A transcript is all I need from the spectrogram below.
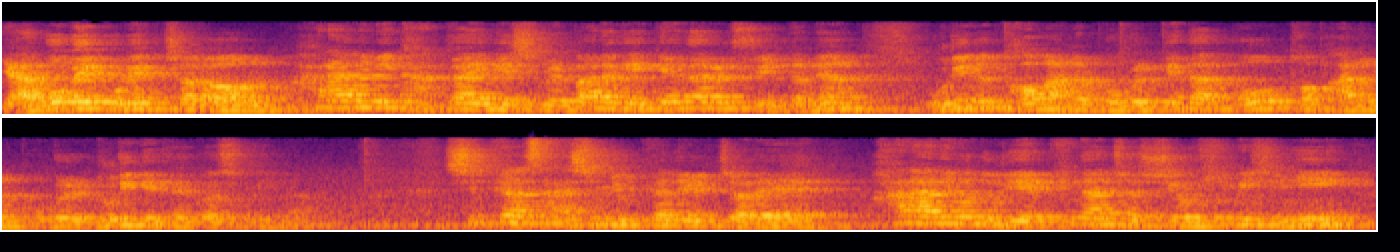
야곱의 고백처럼 하나님이 가까이 계심을 빠르게 깨달을 수 있다면 우리는 더 많은 복을 깨닫고 더 많은 복을 누리게 될 것입니다. 시편 46편 1절에 하나님은 우리의 피난처시오 힘이시니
